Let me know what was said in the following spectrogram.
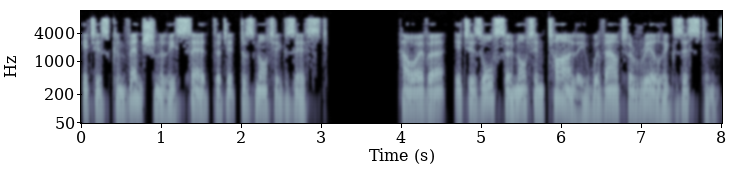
it is conventionally said that it does not exist. However, it is also not entirely without a real existence.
